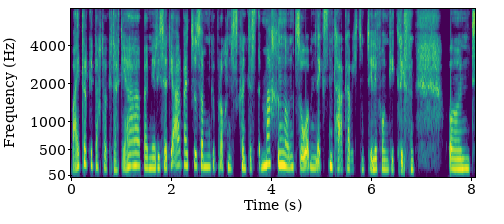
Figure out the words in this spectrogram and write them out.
weitergedacht, habe gedacht, ja, bei mir ist ja die Arbeit zusammengebrochen, das könntest du machen. Und so am nächsten Tag habe ich zum Telefon gegriffen und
